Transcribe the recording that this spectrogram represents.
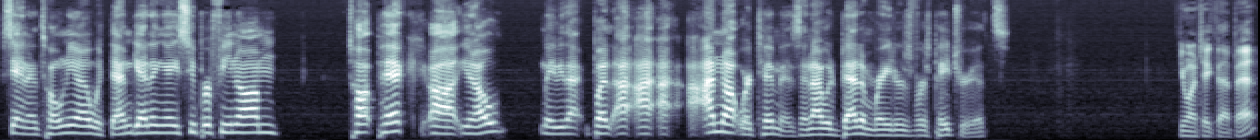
San Antonio with them getting a super phenom top pick? Uh, you know, maybe that. But I, I, I I'm not where Tim is, and I would bet him Raiders versus Patriots. You want to take that bet?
